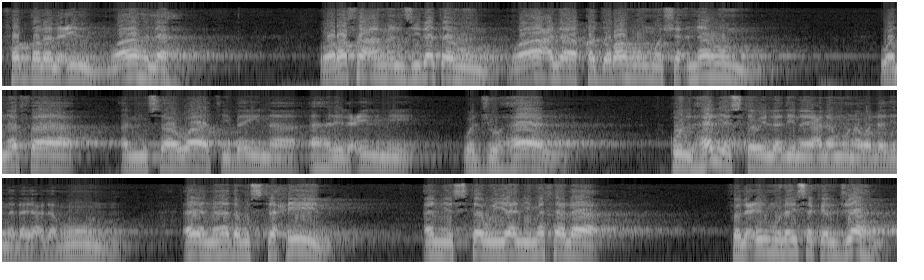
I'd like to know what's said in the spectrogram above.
فضل العلم وأهله ورفع منزلتهم وأعلى قدرهم وشأنهم ونفى المساواة بين أهل العلم والجهال. قل هل يستوي الذين يعلمون والذين لا يعلمون؟ أي أن هذا مستحيل أن يستويان مثلا؟ فالعلم ليس كالجهل.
